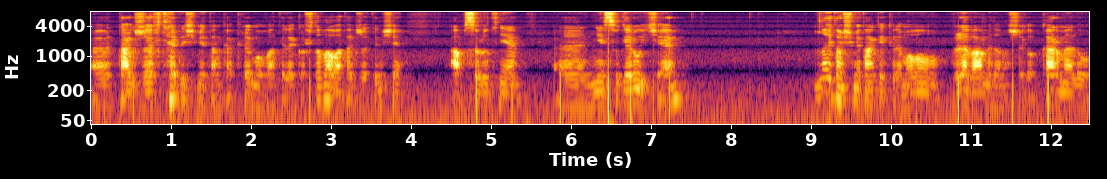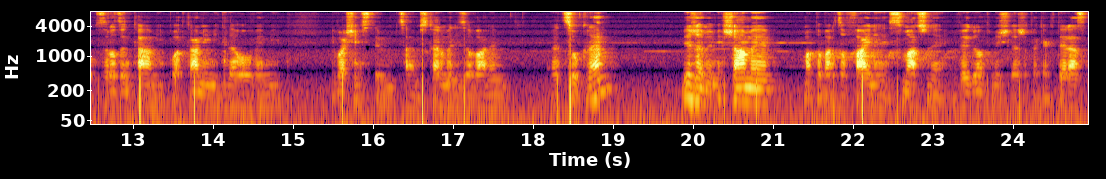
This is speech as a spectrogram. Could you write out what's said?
E, także wtedy śmietanka kremowa tyle kosztowała, także tym się absolutnie e, nie sugerujcie. No i tą śmietankę kremową wlewamy do naszego karmelu z rodzynkami, płatkami migdałowymi i właśnie z tym całym skarmelizowanym e, cukrem. Bierzemy, mieszamy. Ma to bardzo fajny, smaczny wygląd. Myślę, że tak jak teraz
